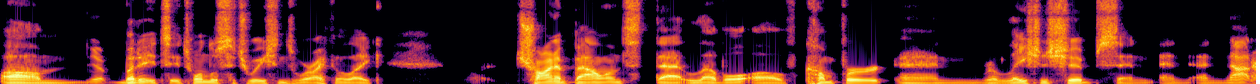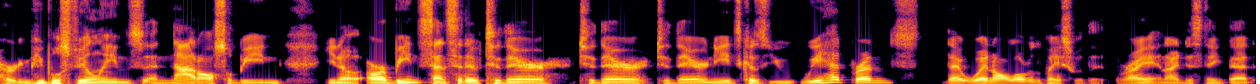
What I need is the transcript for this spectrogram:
Um, Yep. But it's it's one of those situations where I feel like trying to balance that level of comfort and relationships and and and not hurting people's feelings and not also being you know or being sensitive to their to their to their needs because you we had friends that went all over the place with it right and i just think that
